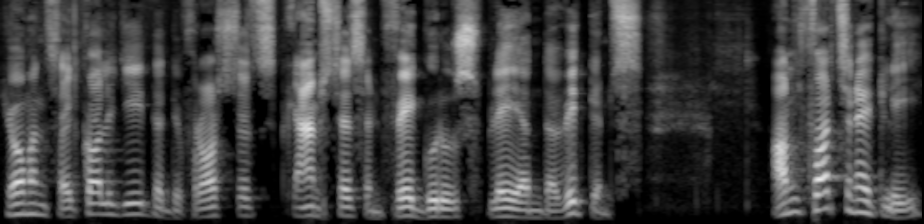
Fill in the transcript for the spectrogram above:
human psychology that the fraudsters, scamsters, and fake gurus play on the victims. Unfortunately,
